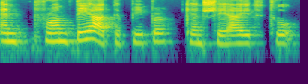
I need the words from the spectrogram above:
And from there, the people can share it to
